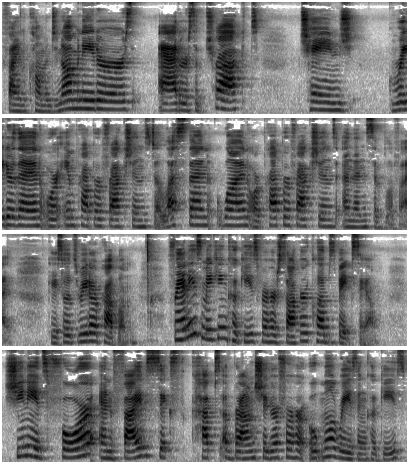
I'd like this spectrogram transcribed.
find common denominators, add or subtract, change greater than or improper fractions to less than one or proper fractions, and then simplify. Okay, so let's read our problem. Franny's making cookies for her soccer club's bake sale. She needs four and five sixths cups of brown sugar for her oatmeal raisin cookies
